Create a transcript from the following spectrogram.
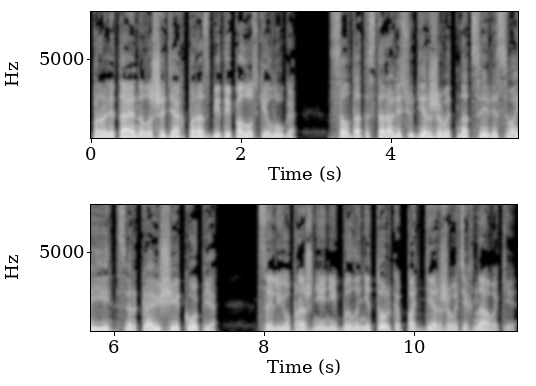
Пролетая на лошадях по разбитой полоске луга, солдаты старались удерживать на цели свои сверкающие копья. Целью упражнений было не только поддерживать их навыки,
